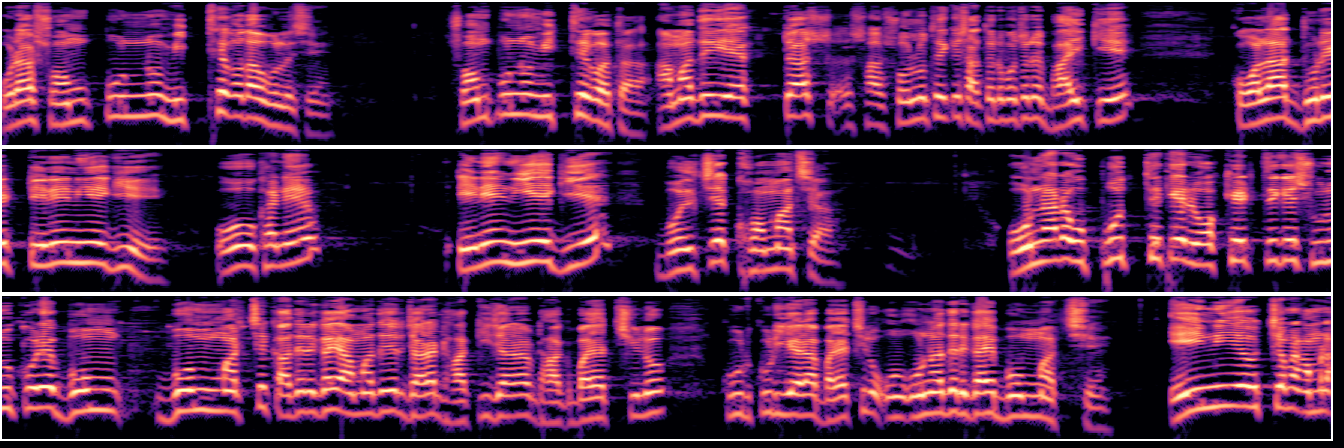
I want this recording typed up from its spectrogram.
ওরা সম্পূর্ণ মিথ্যে কথা বলেছে। সম্পূর্ণ মিথ্যে কথা। আমাদের একটা ষোলো থেকে সতেরো বছরের ভাইকে কলার ধরে টেনে নিয়ে গিয়ে, ও ওখানে টেনে নিয়ে গিয়ে বলছে ক্ষমা চা। ওনারা উপর থেকে রকেট থেকে শুরু করে বোম বোম মারছে কাদের গায়ে? আমাদের যারা ঢাকি যারা ঢাক বাজাচ্ছিল, কুরকুরিয়ারা বাজাচ্ছিল ওনাদের গায়ে বোম মারছে। এই নিয়ে হচ্ছে আমরা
